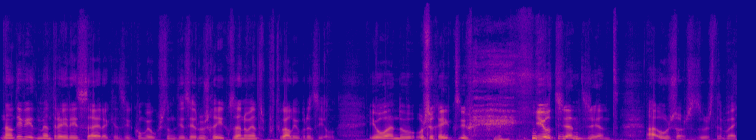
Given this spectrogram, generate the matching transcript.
Não, divido-me entre a Ericeira, quer dizer, como eu costumo dizer, os ricos andam entre Portugal e o Brasil. Eu ando os ricos e, e outros de gente. Ah, o Jorge Jesus também.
